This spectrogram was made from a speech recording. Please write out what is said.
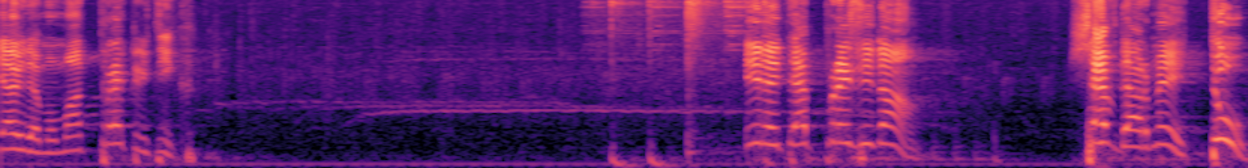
Il y a eu des moments très critiques. Il était président, chef d'armée, tout.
